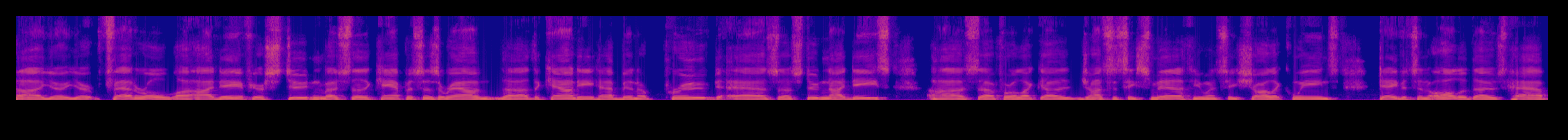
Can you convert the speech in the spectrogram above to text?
uh, your your federal uh, ID. If you're a student, most of the campuses around uh, the county have been approved as uh, student IDs. Uh, so for like uh, Johnson C. Smith, UNC Charlotte, Queens, Davidson, all of those have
